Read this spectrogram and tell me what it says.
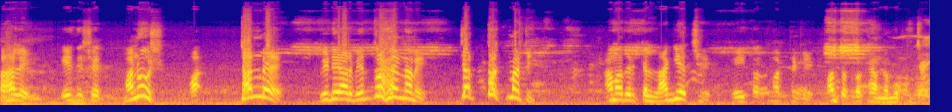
তাহলে এই দেশের মানুষ জানবে বিডিআর বিদ্রোহের নামে যে তকমাটি আমাদেরকে লাগিয়েছে, এই তকমার থেকে অন্তত আমরা মুক্তি চাই।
